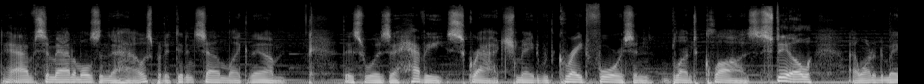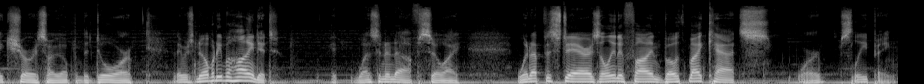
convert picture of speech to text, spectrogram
to have some animals in the house, but it didn't sound like them. This was a heavy scratch made with great force and blunt claws. Still, I wanted to make sure, so I opened the door. There was nobody behind it. It wasn't enough, so I went up the stairs only to find both my cats were sleeping.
